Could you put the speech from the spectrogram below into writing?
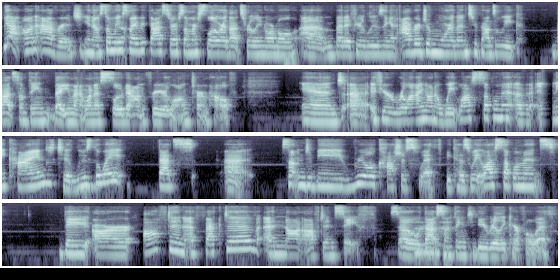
Yeah, on average, you know, some weeks yeah. might be faster, some are slower. That's really normal. Um, but if you're losing an average of more than two pounds a week, that's something that you might want to slow down for your long term health. And uh, if you're relying on a weight loss supplement of any kind to lose the weight, that's uh, something to be real cautious with because weight loss supplements they are often effective and not often safe. So that's something to be really careful with.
